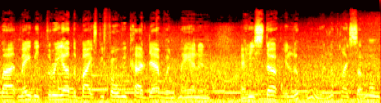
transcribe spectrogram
about maybe three other bites before we caught that one, man, and and he stuck. It looked, ooh, it looked like something on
